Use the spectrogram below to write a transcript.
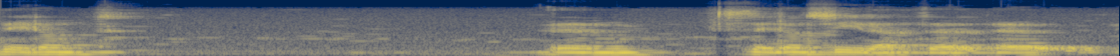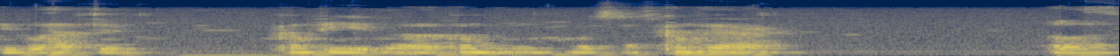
They don't then they don't see that uh, uh, people have to compete, uh, com- what's that, compare of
